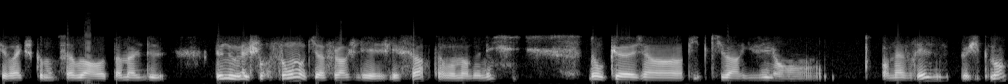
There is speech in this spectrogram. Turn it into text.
C'est vrai que je commence à avoir euh, pas mal de de nouvelles chansons, donc il va falloir que je les, sorte à un moment donné. Donc euh, j'ai un clip qui va arriver en, en avril, logiquement.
